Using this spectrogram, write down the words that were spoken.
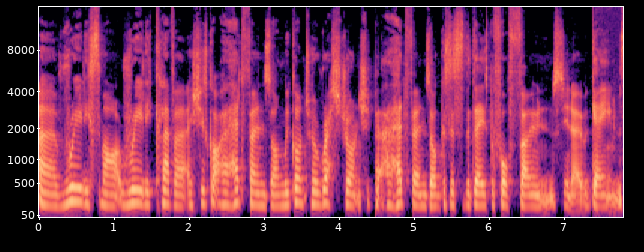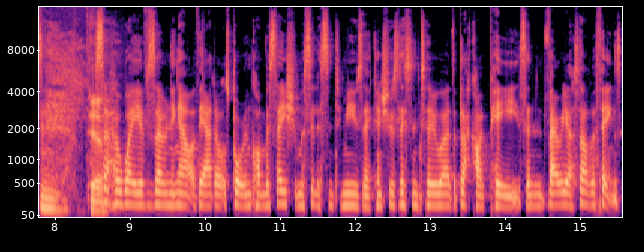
uh, really smart really clever and she's got her headphones on. We've gone to a restaurant she'd put her headphones on because this is the days before phones you know games. Yeah. so her way of zoning out of the adults boring conversation was to listen to music and she was listening to uh, the black eyed peas and various other things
